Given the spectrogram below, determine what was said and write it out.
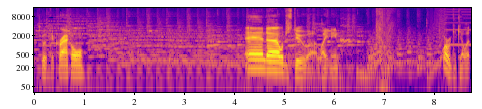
Let's go with a crackle. And uh, we'll just do uh, lightning. Or we could kill it.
